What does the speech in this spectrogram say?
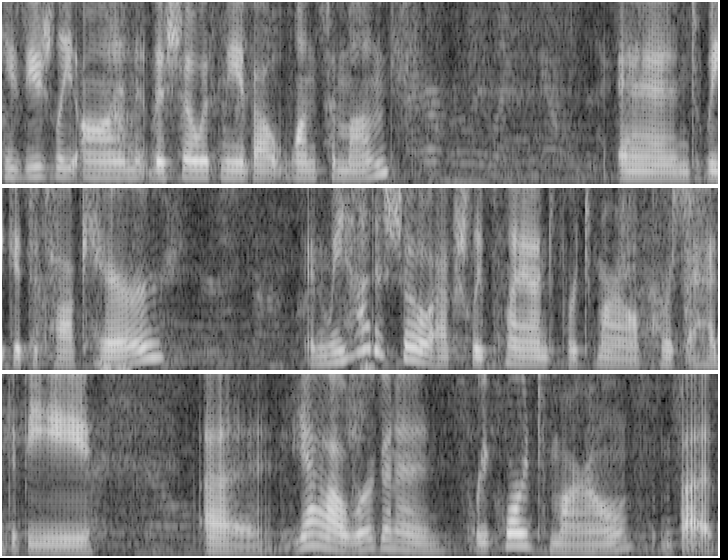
He's usually on the show with me about once a month, and we get to talk hair. And we had a show actually planned for tomorrow. Of course, I had to be, uh, yeah, we're gonna record tomorrow, but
